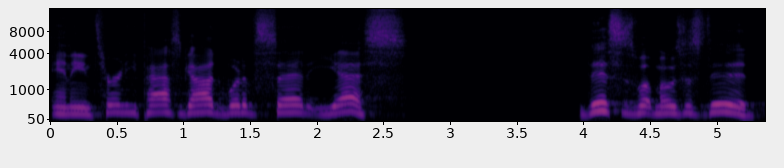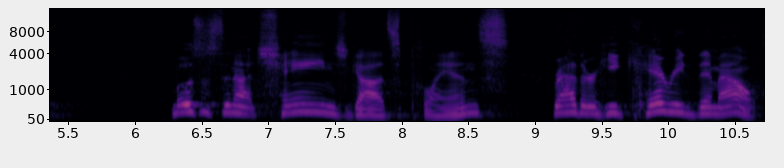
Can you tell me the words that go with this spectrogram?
And in eternity past, God would have said, Yes. This is what Moses did. Moses did not change God's plans, rather, he carried them out.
